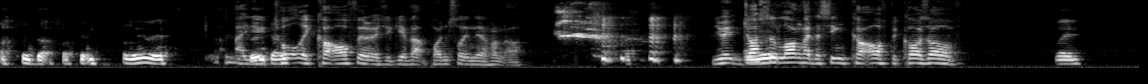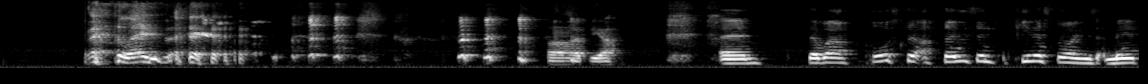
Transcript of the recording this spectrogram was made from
I found that fucking hilarious. Are you guys- totally cut off there as you gave that punchline there, Hunter? you Justin Long had the scene cut off because of Len. Len. oh dear. Um, there were close to a thousand penis drawings made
